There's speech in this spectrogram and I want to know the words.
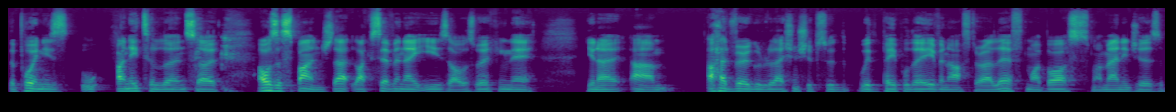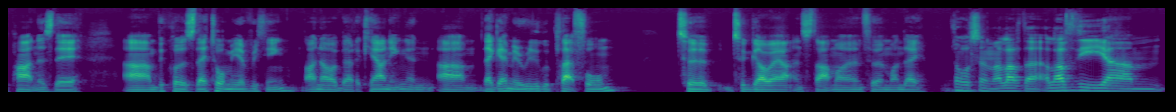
The point is, I need to learn. So I was a sponge. That like seven, eight years I was working there. You know, um, I had very good relationships with with people there. Even after I left, my boss, my managers, the partners there, um, because they taught me everything I know about accounting, and um, they gave me a really good platform to to go out and start my own firm one day. Awesome. I love that. I love the um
